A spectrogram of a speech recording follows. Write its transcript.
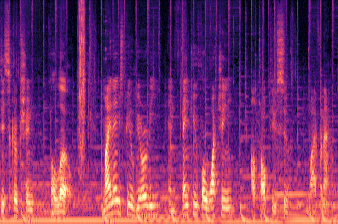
description below. My name is Peter Garety, and thank you for watching. I'll talk to you soon. Bye for now.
